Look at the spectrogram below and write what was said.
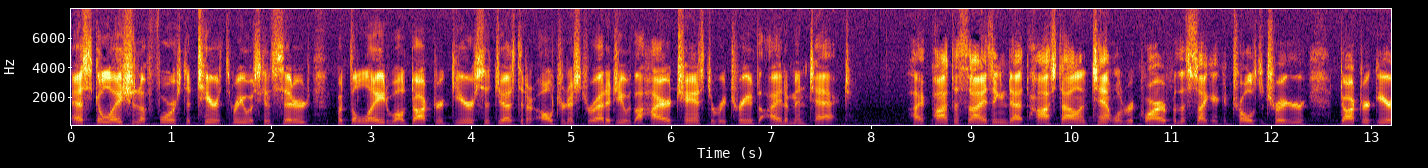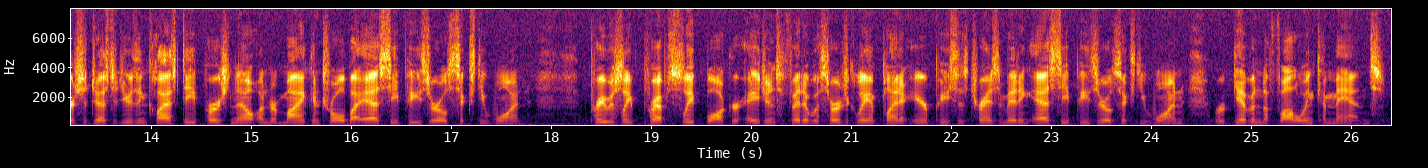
Escalation of force to Tier 3 was considered, but delayed while Dr. Gears suggested an alternate strategy with a higher chance to retrieve the item intact. Hypothesizing that hostile intent was required for the psychic controls to trigger, Dr. Gears suggested using Class D personnel under mind control by SCP-061. Previously prepped Sleepwalker agents fitted with surgically implanted earpieces transmitting SCP-061 were given the following commands.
